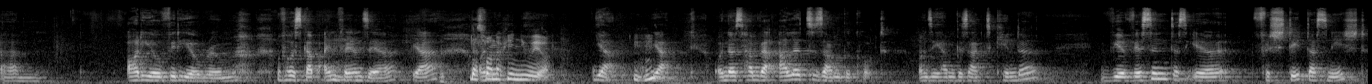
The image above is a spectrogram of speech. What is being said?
um, Audio-Video-Room, wo es gab einen. Fernseher. Ja? Das war noch in New York. Ja, mhm. ja. Und das haben wir alle zusammen geguckt. Und sie haben gesagt, Kinder, wir wissen, dass ihr versteht das nicht,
